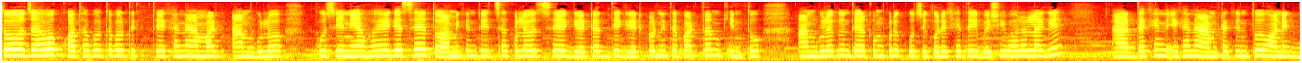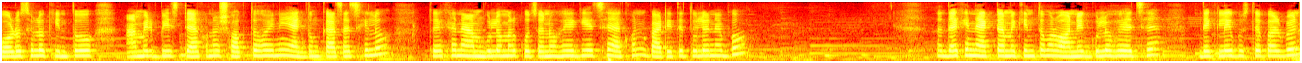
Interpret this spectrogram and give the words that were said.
তো যা হোক, কথা বলতে বলতে কিন্তু এখানে আমার আমগুলো কুচিয়ে নেওয়া হয়ে গেছে। তো আমি কিন্তু ইচ্ছা করলে হচ্ছে গ্রেটার দিয়ে গ্রেট করে নিতে পারতাম। কিন্তু আমগুলো কিন্তু এরকম করে কুচি করে খেতেই বেশি ভালো লাগে। আর দেখেন এখানে আমটা কিন্তু অনেক বড় ছিল, কিন্তু আমের বীজটা এখনও শক্ত হয়নি, একদম কাঁচা ছিল। তো এখানে আমগুলো আমার কোচানো হয়ে গিয়েছে, এখন বাটিতে তুলে নেব। দেখেন একটা আমে কিন্তু আমার অনেকগুলো হয়েছে, দেখলেই বুঝতে পারবেন।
